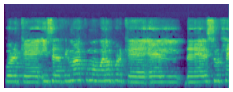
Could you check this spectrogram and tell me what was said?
porque, y se afirma como bueno porque él, de él surge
